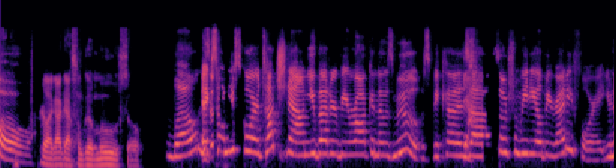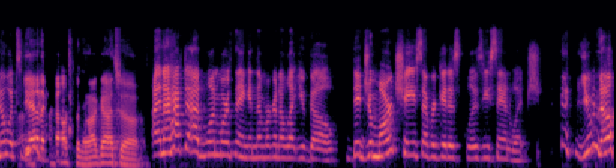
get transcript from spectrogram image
oh, I feel like I got some good moves, so Well, next time you score a touchdown, you better be rocking those moves because Yeah. uh, social media will be ready for it. You know what to do. yeah, now. there go. I got you. And I have to add one more thing, and then we're gonna let you go. Did Ja'Marr Chase ever get his glizzy sandwich? you know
